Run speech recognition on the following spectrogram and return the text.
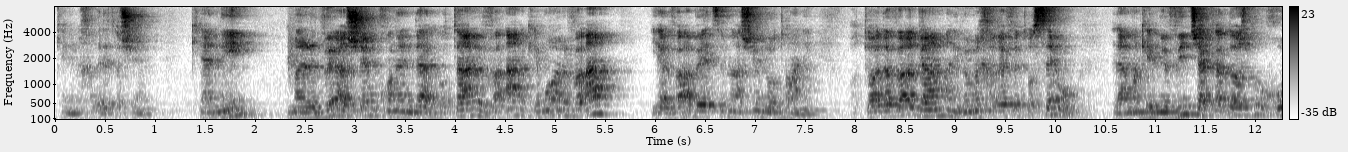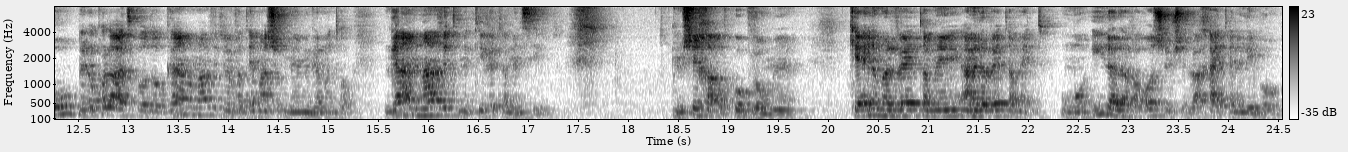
כי אני מכבד את השם. כי אני מלווה השם חונן דל. אותה הלוואה, כמו הלוואה, היא הלוואה בעצם להשם, לא אני. אותו הדבר גם, אני לא מחרף את עושהו. למה? כי אני מבין שהקדוש ברוך הוא מלוא כל הארץ כבודו. גם המוות מבטא משהו ממגמתו. גם המוות מטיב את המציאות. המשיך הרב קוק ואומר, כן המלווה את המת, המלווה את המת, הוא מועיל עליו העושר של ואחי יתן לליבו,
